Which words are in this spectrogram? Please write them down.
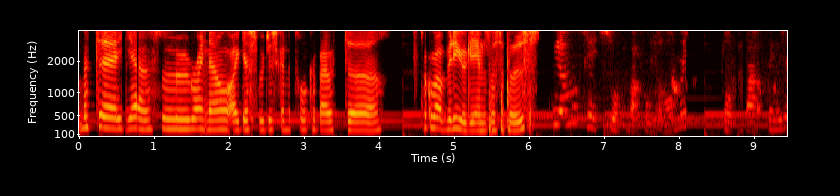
But uh, yeah, so right now I guess we're just gonna talk about uh, talk about video games, I suppose. We are not here to talk about Formula One. To talk about things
